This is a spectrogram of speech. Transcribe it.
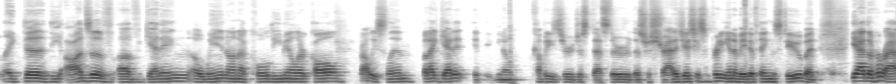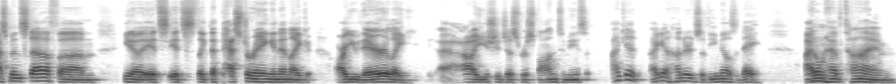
like the the odds of of getting a win on a cold email or call probably slim but i get it. it you know companies are just that's their that's their strategy i see some pretty innovative things too but yeah the harassment stuff um you know it's it's like the pestering and then like are you there like oh you should just respond to me so i get i get hundreds of emails a day i don't have time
